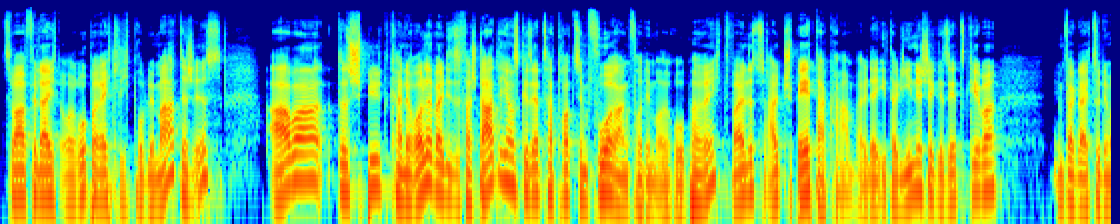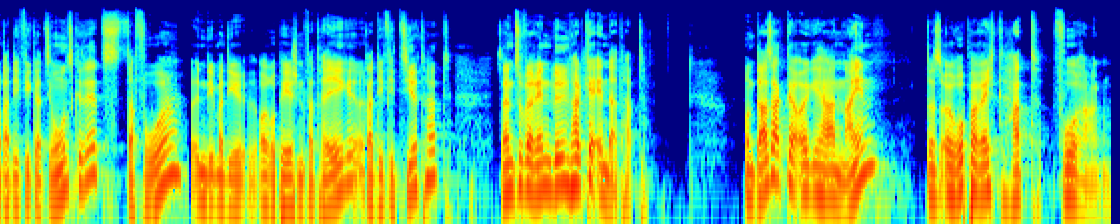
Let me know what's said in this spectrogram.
zwar vielleicht europarechtlich problematisch ist, aber das spielt keine Rolle, weil dieses Verstaatlichungsgesetz hat trotzdem Vorrang vor dem Europarecht, weil es halt später kam, weil der italienische Gesetzgeber im Vergleich zu dem Ratifikationsgesetz davor, in dem er die europäischen Verträge ratifiziert hat, seinen souveränen Willen halt geändert hat. Und da sagt der EuGH, nein, das Europarecht hat Vorrang.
